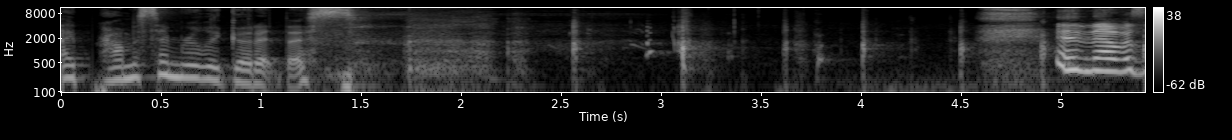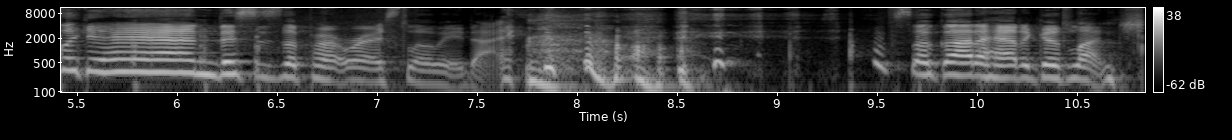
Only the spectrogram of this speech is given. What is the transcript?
I promise I'm really good at this. and that was like, and this is the part where I slowly die. I'm so glad I had a good lunch.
